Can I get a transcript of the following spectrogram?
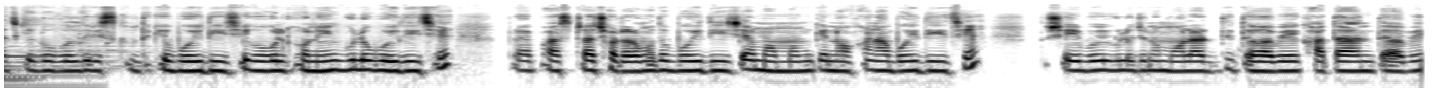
আজকে গুগলদের স্কুল থেকে বই দিয়েছে। গুগলকে অনেকগুলো বই দিয়েছে। প্রায় পাঁচটা, ছটার মতো বই দিয়েছে আর মাম্মামকে নখানা বই দিয়েছে। তো সেই বইগুলোর জন্য মলার দিতে হবে, খাতা আনতে হবে।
